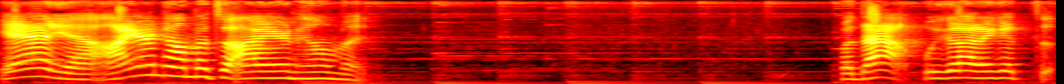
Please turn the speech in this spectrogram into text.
yeah, yeah. Iron helmet to iron helmet. For that, we gotta get the.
